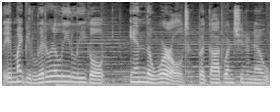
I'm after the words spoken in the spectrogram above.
it might be literally legal in the world, but God wants you to know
